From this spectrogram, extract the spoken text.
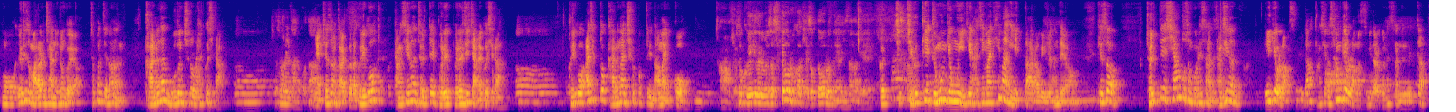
뭐 여기서 말하는 제안은 이런 거예요. 첫 번째는 가능한 모든 치료를 할 것이다. 어. 최선을 다할 거다. 네, 최선을 다할 거다. 그리고. 당신은 절대 버려, 버려지지 않을 것이다. 어. 그리고 아직도 가능한 치료법들이 남아 있고 음. 아 계속 그 얘기 들으면서 세월호가 계속 떠오르네요 이상하게. 그 아. 지, 지극히 드문 경우이긴 하지만 희망이 있다라고 얘기를 한대요. 그래서 절대 시한부 선고를 해서는 안 돼. 당신은 1개월 남았습니다. 당신은 어. 3개월 남았습니다라고 해서는 안 된다. 그러니까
